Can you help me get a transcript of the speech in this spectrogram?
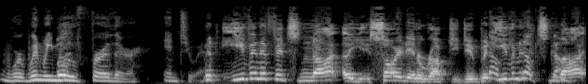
we're when we But- move further into it. But even if it's not a, sorry to interrupt you, dude, but No, even no, if it's go. not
